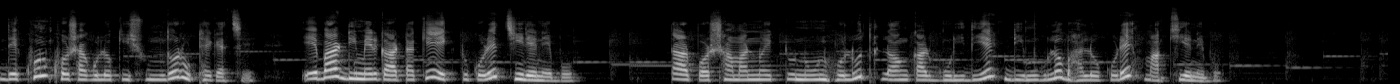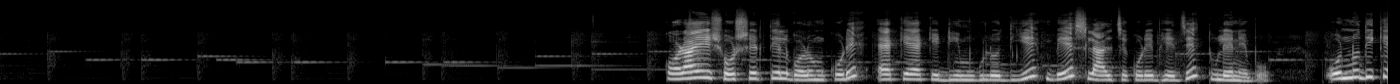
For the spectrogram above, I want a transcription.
দেখুন খোসাগুলো কি সুন্দর উঠে গেছে। এবার ডিমের গাটাকে একটু করে চিঁড়ে নেব। তারপর সামান্য একটু নুন, হলুদ, লঙ্কার গুঁড়ি দিয়ে ডিমগুলো ভালো করে মাখিয়ে নেব। কড়াইয়ে সর্ষের তেল গরম করে একে একে ডিমগুলো দিয়ে বেশ লালচে করে ভেজে তুলে নেব। অন্যদিকে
